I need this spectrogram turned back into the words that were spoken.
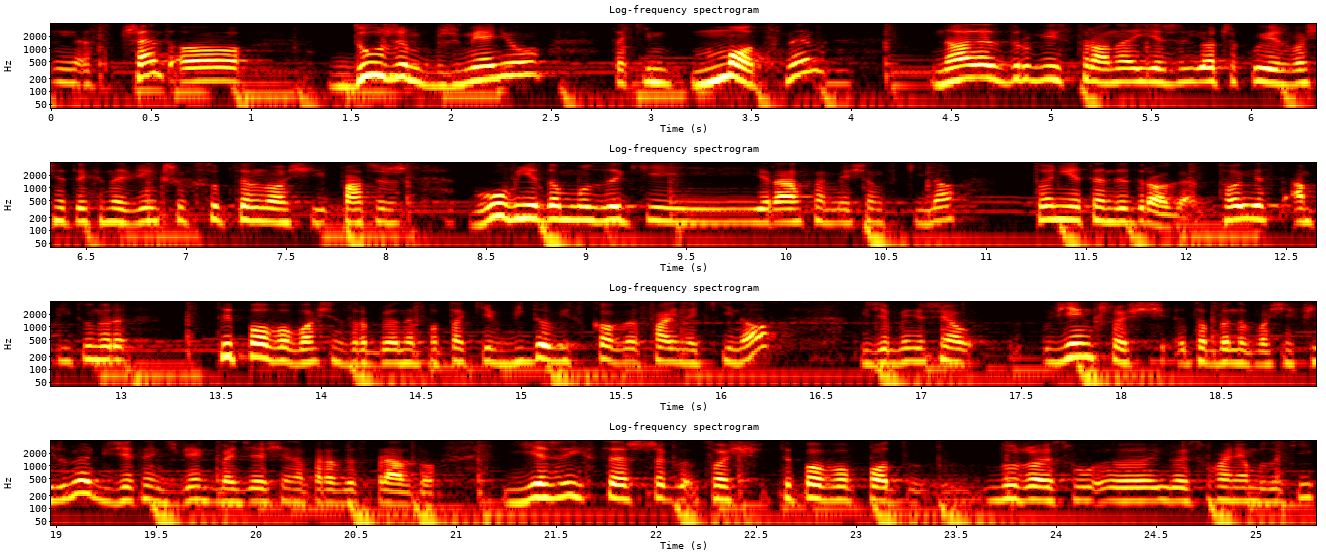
mm, sprzęt o dużym brzmieniu, takim mocnym, no ale z drugiej strony, jeżeli oczekujesz właśnie tych największych subtelności, patrzysz głównie do muzyki i raz na miesiąc kino, to nie tędy droga. To jest amplituner typowo właśnie zrobiony pod takie widowiskowe, fajne kino, gdzie będziesz miał większość, to będą właśnie filmy, gdzie ten dźwięk będzie się naprawdę sprawdzał. Jeżeli chcesz coś typowo pod dużą słu- ilość słuchania muzyki,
